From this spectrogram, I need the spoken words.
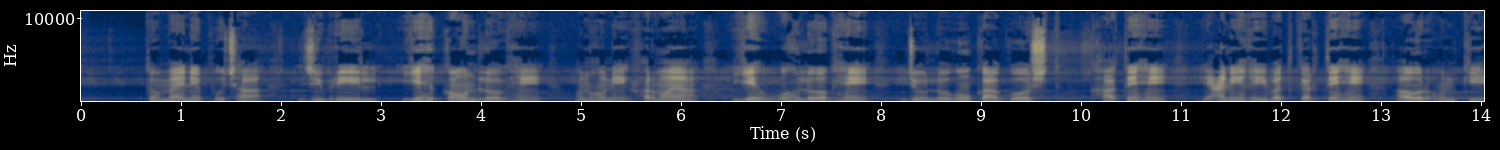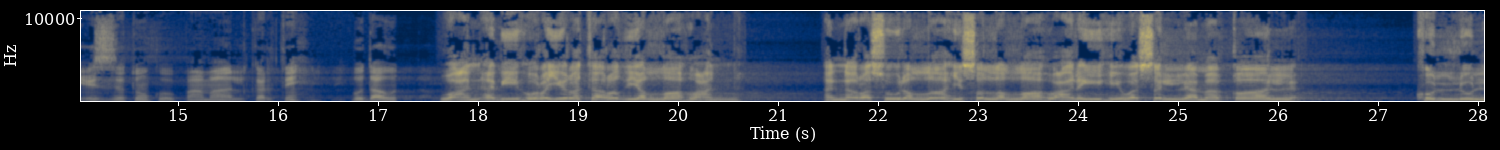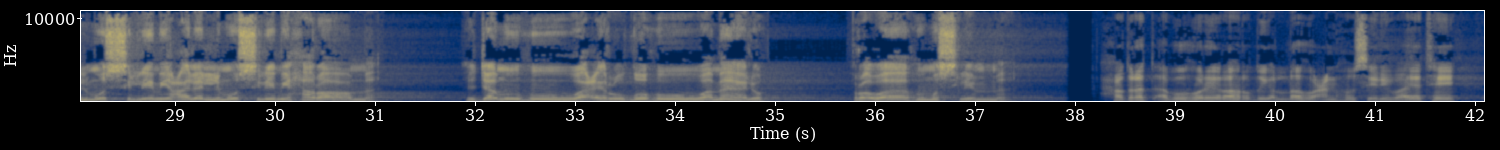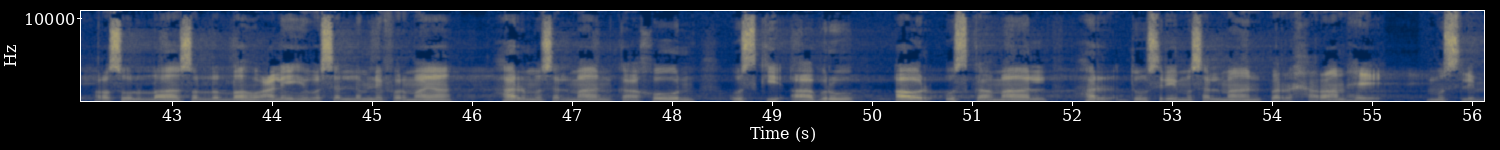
تو میں نے پوچھا، جبریل، یہ کون لوگ ہیں؟ انہوں نے فرمایا، یہ وہ لوگ ہیں جو لوگوں کا گوشت کھاتے ہیں یعنی غیبت کرتے ہیں اور ان کی عزتوں کو پامال کرتے ہیں۔ وعن ابی رضی اللہ عنہ أن رسول الله صلى الله عليه وسلم قال، كل المسلم على المسلم حرام، دمه وعرضه وماله. رواه مسلم. حضرت ابو حریرہ رضی اللہ عنہ سے روایت ہے، رسول اللہ صلی اللہ علیہ وسلم نے فرمایا، ہر مسلمان کا خون، اس کی آبرو اور اس کا مال ہر دوسرے مسلمان پر حرام ہے مسلم۔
